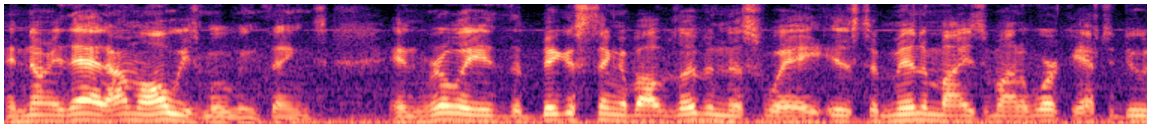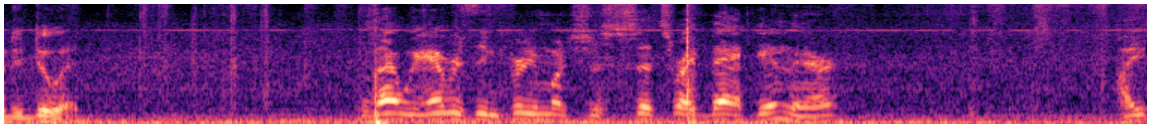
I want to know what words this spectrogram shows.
And not only that, I'm always moving things. And really the biggest thing about living this way is to minimize the amount of work you have to do to do it. So that way everything pretty much just sits right back in there. I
